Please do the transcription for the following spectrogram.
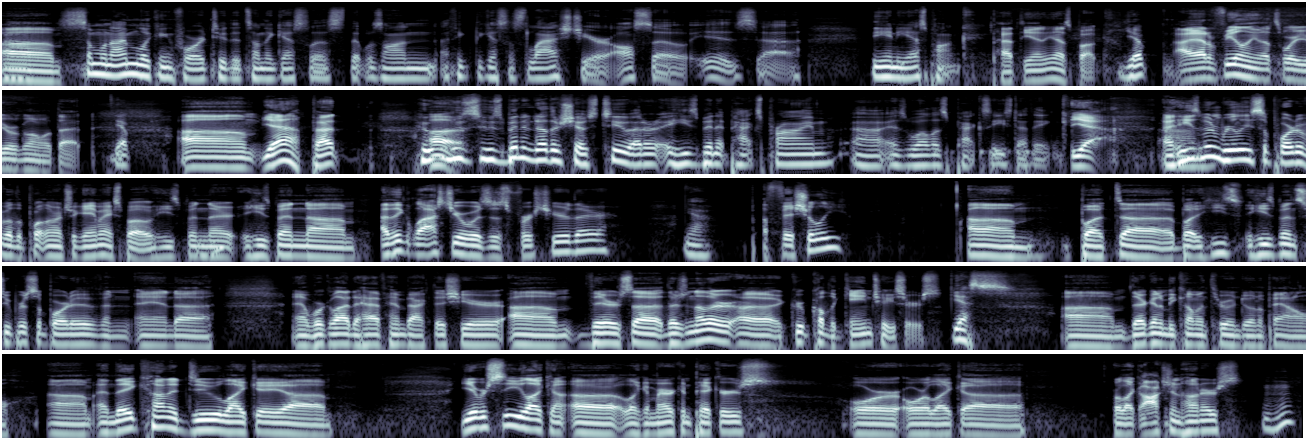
um, someone I'm looking forward to that's on the guest list that was on I think the guest list last year also is uh, the NES Punk. Pat the NES Punk. Yep. I had a feeling that's where you were going with that. Yep. Um, yeah, Pat. Who, Uh, who's who's been at other shows too? I don't. He's been at PAX Prime uh, as well as PAX East. I think. Yeah, and he's been really supportive of the Portland Retro Game Expo. He's been there. Mm-hmm. He's been. Um, I think last year was his first year there Yeah. officially. Um, but uh, but he's he's been super supportive and and uh, and we're glad to have him back this year. Um, there's uh there's another uh, group called the Game Chasers. Yes. Um, they're going to be coming through and doing a panel. Um, and they kind of do like a. Uh, you ever see like a uh, like American Pickers, or or like uh or like auction hunters? Mm-hmm.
